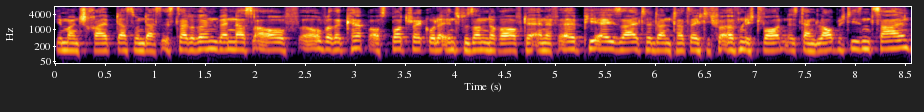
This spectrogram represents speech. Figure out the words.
jemand schreibt, das und das ist da drin. Wenn das auf uh, Over the Cap, auf Spottrack oder insbesondere auf der NFL-PA-Seite dann tatsächlich veröffentlicht worden ist, dann glaube ich diesen Zahlen,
